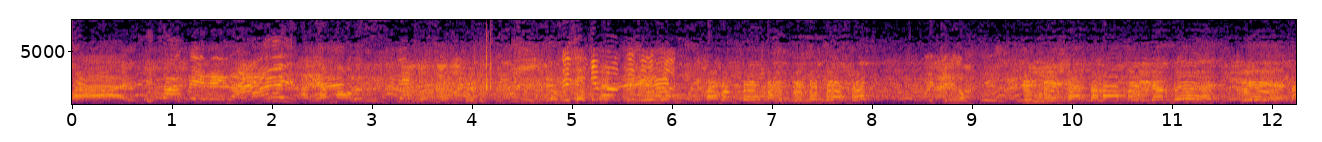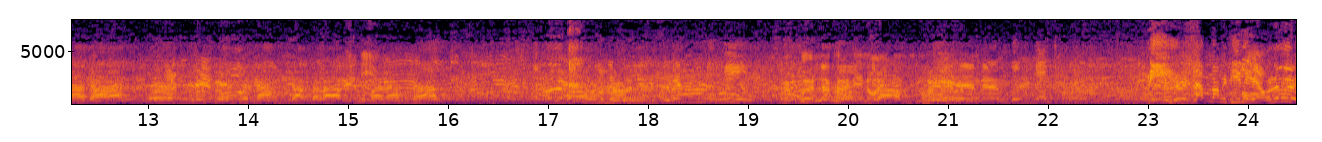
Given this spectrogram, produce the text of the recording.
ไปต้อง นี่สิจะมอง ทำที่งานนี่เร็วเอาบังเต้ไปเก็บเพิ่มครับถึงเลขการตลาดไม่น้ำเนื้อเจ้นาการเออถึงเลขแกงเพื่อนน้ำการตลาดถือมาน้ำนะเอาเรื่องไม่เปิดราคาหน่อยสามเท่ นี่ซ้ำบางทีแล้วเลย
